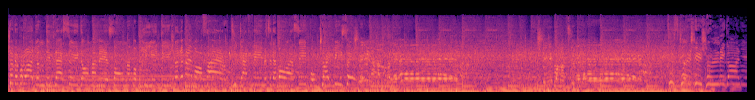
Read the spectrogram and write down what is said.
J'avais pas le droit de me déplacer dans ma maison, ma propriété. Je leur ai même offert du café, mais c'était pas assez pour que j'aille pisser. Je suis rien volé. Je suis pas tué. Tout ce que j'ai, je l'ai gagné.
